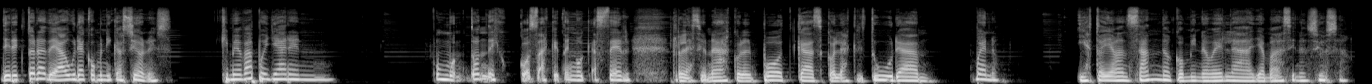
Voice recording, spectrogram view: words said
directora de Aura Comunicaciones, que me va a apoyar en un montón de cosas que tengo que hacer relacionadas con el podcast, con la escritura. Bueno, y estoy avanzando con mi novela llamada Silenciosa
